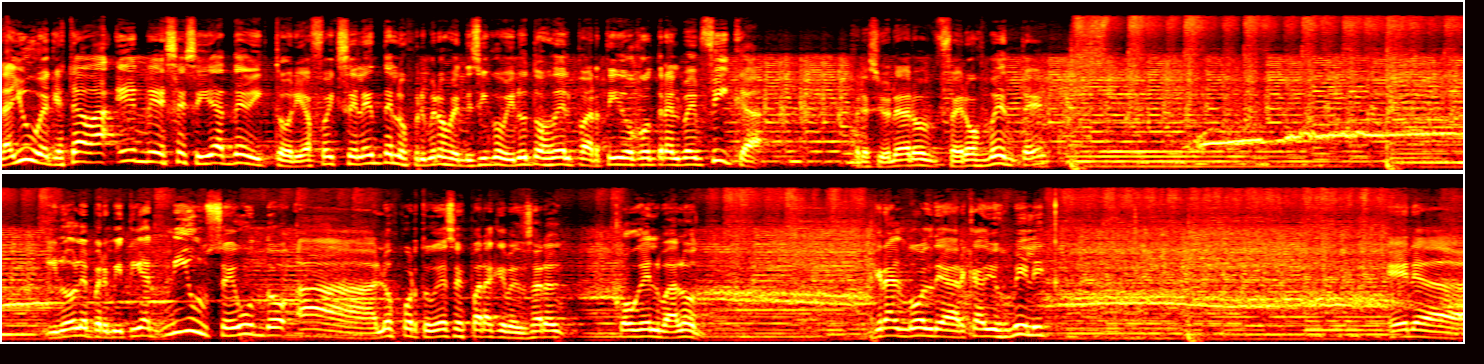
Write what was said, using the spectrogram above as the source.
La Juve, que estaba en necesidad de victoria, fue excelente en los primeros 25 minutos del partido contra el Benfica. Presionaron ferozmente y no le permitían ni un segundo a los portugueses para que pensaran con el balón. Gran gol de Arkadiusz Milik. Era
